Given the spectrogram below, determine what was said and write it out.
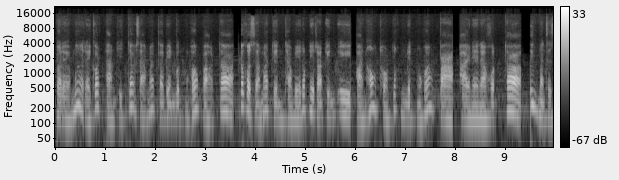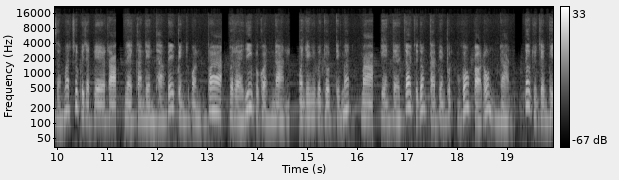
แต่เมื่อไรก็ตามที่เจ้าสามารถกลายเป็นบุตรของข้างป่าได้เจ้าก็สามารถเดินทางไปโรคนิรันดร์อื่นๆผ่านห้องถงต้นกเนิดของข้างป่าภายในอนาคตได้ซึ่งมันจะสามารถช่วยประหยัดเวลาในการเดินทางได้เป็นจำนวนมากและยิ่งไปกว่านั้นมันยังมีประโยชน์ที่มากมายเพียงแต่เจ้าจะต้องกลายเป็นบุตรของข้างป่าเท่านั้นเจ้าถึงจะมี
